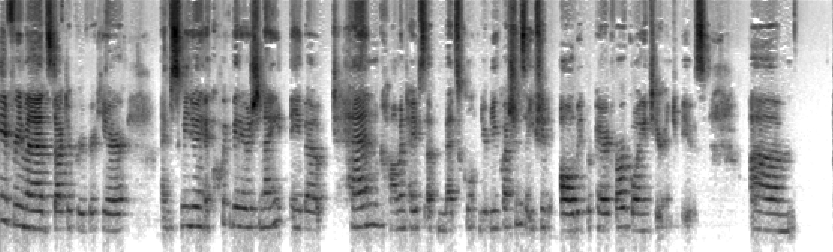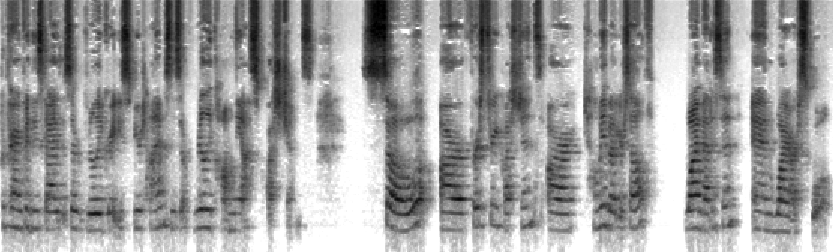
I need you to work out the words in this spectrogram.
Hey pre-meds, Dr. Proofer here. I'm just going to be doing a quick video tonight about 10 common types of med school interview questions that you should all be prepared for going into your interviews. Um, preparing for these guys is a really great use of your time these are really commonly asked questions. So our first three questions are tell me about yourself, why medicine, and why our school.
